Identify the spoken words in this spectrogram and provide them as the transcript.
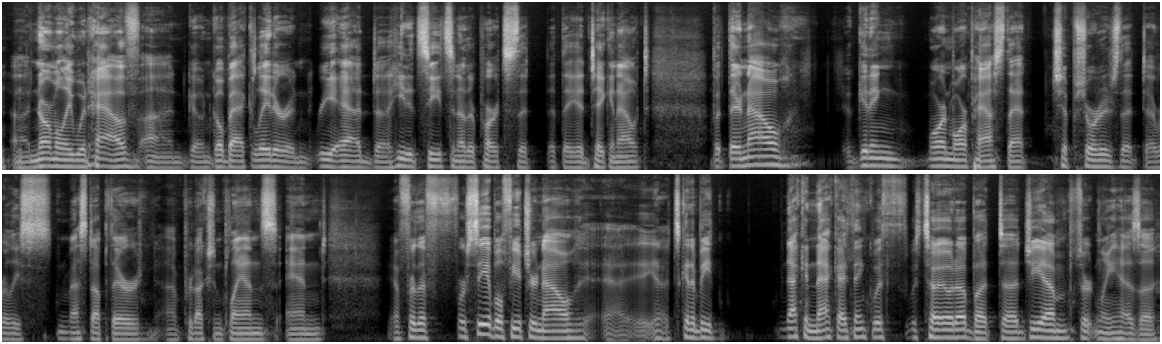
uh, normally would have, uh, and go and go back later and re-add uh, heated seats and other parts that that they had taken out. But they're now getting more and more past that chip shortage that uh, really messed up their uh, production plans, and you know, for the foreseeable future now, uh, you know, it's going to be neck and neck, I think, with with Toyota. But GM certainly has a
